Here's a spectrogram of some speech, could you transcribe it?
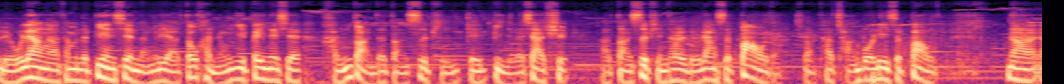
流量啊，他们的变现能力啊，都很容易被那些很短的短视频给比了下去啊。短视频它的流量是爆的，是吧？它传播力是爆的。那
